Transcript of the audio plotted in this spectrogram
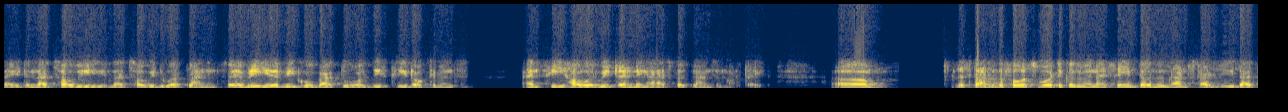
right? And that's how we that's how we do our planning. So every year we go back to all these three documents and see how are we trending as per plans or not, right? Um, let's start with the first vertical. When I say internal brand strategy, that's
